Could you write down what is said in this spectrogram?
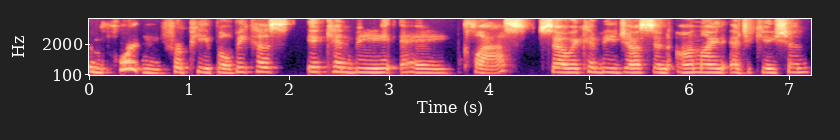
important for people because it can be a class. So it can be just an online education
